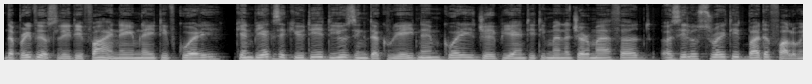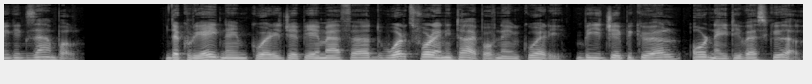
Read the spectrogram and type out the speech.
The previously defined name native query can be executed using the create name query JPA entity manager method as illustrated by the following example. The create name query JPA method works for any type of name query, be it JPQL or native SQL.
